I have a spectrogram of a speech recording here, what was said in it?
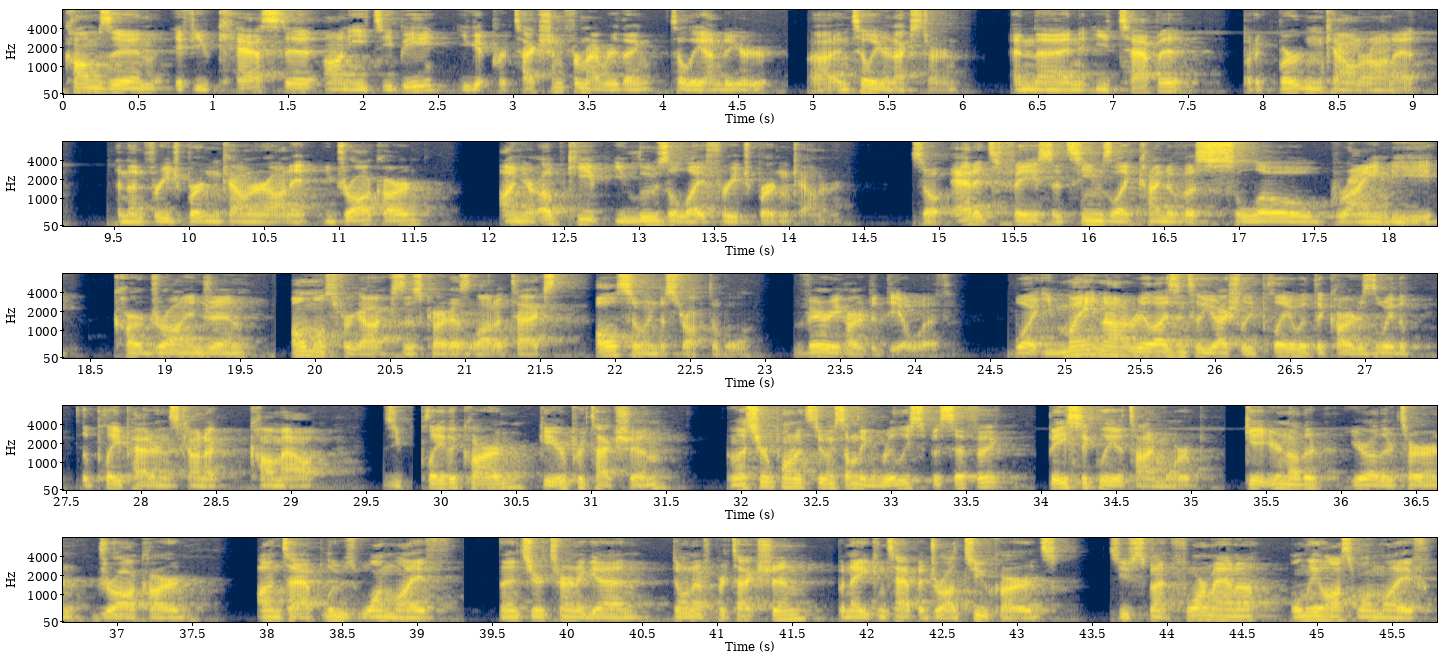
comes in. If you cast it on ETB, you get protection from everything till the end of your uh, until your next turn, and then you tap it, put a burden counter on it, and then for each burden counter on it, you draw a card. On your upkeep, you lose a life for each burden counter. So at its face, it seems like kind of a slow, grindy card draw engine. Almost forgot because this card has a lot of text. Also indestructible, very hard to deal with. What you might not realize until you actually play with the card is the way the, the play patterns kind of come out is you play the card, get your protection. Unless your opponent's doing something really specific, basically a time warp. Get your another your other turn, draw a card, untap, lose one life. Then it's your turn again. Don't have protection, but now you can tap it, draw two cards. So you've spent four mana, only lost one life,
